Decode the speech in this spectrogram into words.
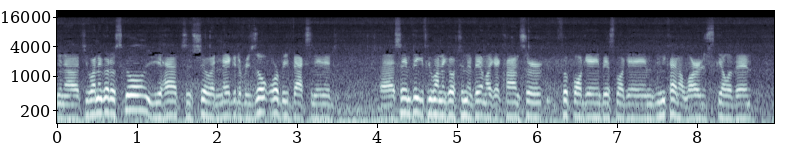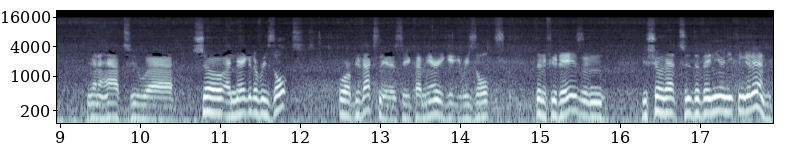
you know, if you want to go to school, you have to show a negative result or be vaccinated. Uh, same thing if you want to go to an event like a concert, football game, baseball game, any kind of large scale event, you're going to have to uh, show a negative result or be vaccinated. So you come here, you get your results within a few days, and you show that to the venue and you can get in.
